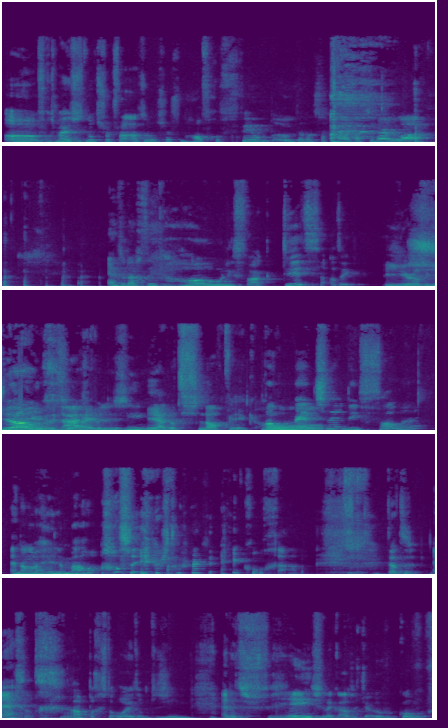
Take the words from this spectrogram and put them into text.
oh, volgens mij is het nog een soort van, had het nog een soort van half gefilmd ook, dat, het, zeg maar, dat ze daar lag. En toen dacht ik, holy fuck, dit had ik Hier had ik zo graag zijn. willen zien. Ja, dat snap ik. Want Oh. mensen die vallen, en dan helemaal als ze eerst door hun enkel gaan. Dat is echt het grappigste ooit om te zien. En het is vreselijk als het je overkomt.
